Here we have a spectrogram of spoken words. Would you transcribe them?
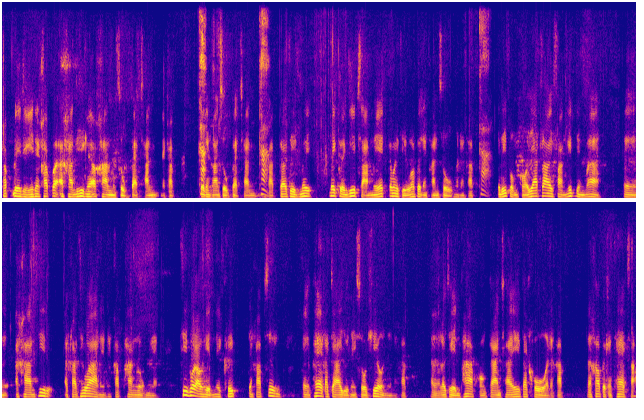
ครับเรียนอย่างนี้นะครับว่าอาคารที่จริงแล้วอาคารมันสูง 8 ชั้นนะครับเป็นอาคารสูง 8 ชั้นครับก็จริงไม่ ไม่เกิน 23 เมตร ก็ไม่ถือว่าเป็นอาคารสูงนะครับทีนี้ผมขออนุญาตเล่าให้ฟังนิดหนึ่งว่าอาคารที่อาคารที่ว่าเนี่ยนะครับพังลงเนี่ยที่พวกเราเห็นในคลิปนะครับ ซึ่งแพร่กระจายอยู่ในโซเชียลเนี่ยนะครับเราจะเห็นภาพของการใช้แบ็คโฮนะครับ แล้วเข้าไปกระแทกเสา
